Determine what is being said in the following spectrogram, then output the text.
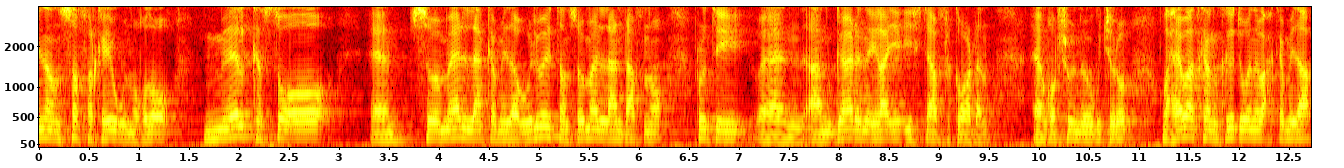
inaanu safarka iyagu noqdo meel kasta oo somalilan ka mid a weliba intaan somalilan dhaafno runtii aanu gaarhayno ilaa iyo east africa oo dhan qorshuu noogu jiro waxyaabaadkaanu kaga duwana waxaa ka mid ah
